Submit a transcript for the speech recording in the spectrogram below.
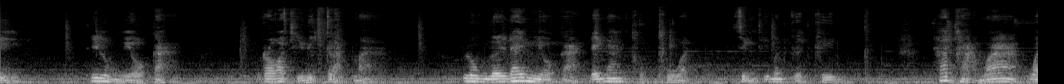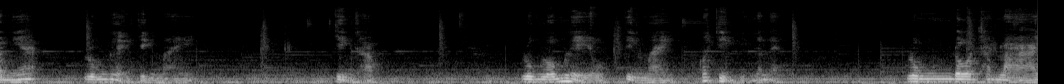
ดี ที่ลุงมีโอกาส รอดชีวิตกลับมา ลุงเลยได้มีโอกาสได้นั่งทบทวนสิ่งที่มันเกิดขึ้น ถ้าถามว่าวันนี้ลุงเหนื่อยจริงไหม จริงครับ ลุงล้มเหลวจริงไหม ก็จริงอีกนั่นแหละ ลุงโดนทำร้าย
